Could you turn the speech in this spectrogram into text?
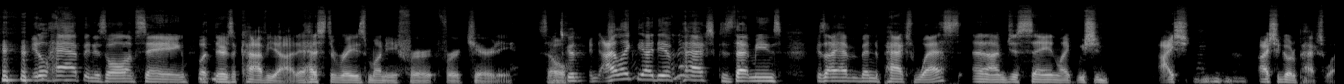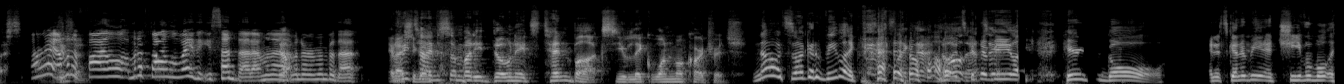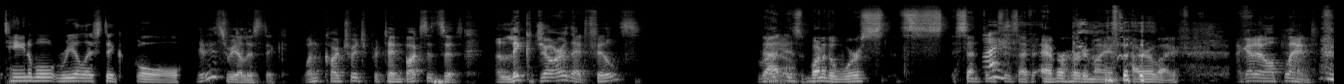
Free. It'll happen, is all I'm saying. But there's a caveat: it has to raise money for for charity. So Sounds good. And I like the idea of PAX because that means because I haven't been to PAX West, and I'm just saying like we should, I should, I should go to PAX West. All right, I'm You gonna should. file. I'm gonna file away that you said that. I'm gonna. Yeah. I'm gonna remember that. But Every should to- time somebody donates 10 bucks, you lick one more cartridge. No, it's not going to be like that. like at that. all. No, it's going to be like here's the goal, and it's going to be an achievable, attainable, realistic goal. It is realistic. One cartridge per 10 bucks. It's a, a lick jar that fills. That Brilliant. is one of the worst s- sentences I've ever heard in my entire life. I got it all planned.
